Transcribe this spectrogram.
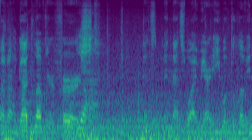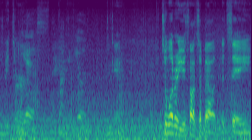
Parang God loved her first. Yeah. That's and that's why we are able to love in return. Yes. Yun. Okay. So what are your thoughts about let's say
